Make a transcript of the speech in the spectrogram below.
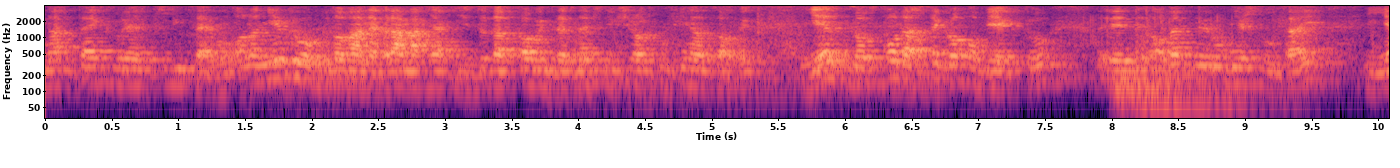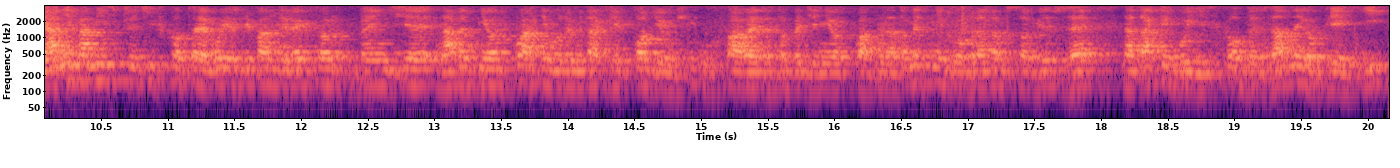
na te, które jest przy liceum, ono nie było budowane w ramach jakichś dodatkowych zewnętrznych środków finansowych. Jest gospodarz tego obiektu, y, obecny również tutaj. I ja nie mam nic przeciwko temu, jeżeli pan dyrektor będzie, nawet nieodpłatnie możemy takie podjąć uchwałę, że to będzie nieodpłatne. Natomiast nie wyobrażam sobie, że na takie boisko bez żadnej opieki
